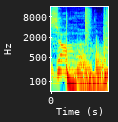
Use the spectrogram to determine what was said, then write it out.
till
